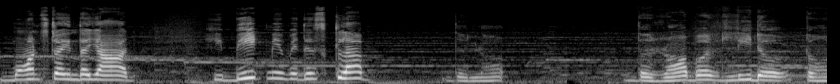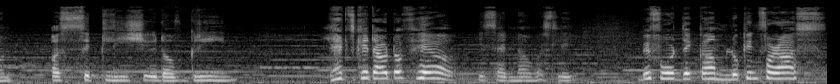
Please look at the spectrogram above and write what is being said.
monster in the yard. He beat me with his club. The, lo- the robber leader turned a sickly shade of green. Let's get out of here, he said nervously, before they come looking for us.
